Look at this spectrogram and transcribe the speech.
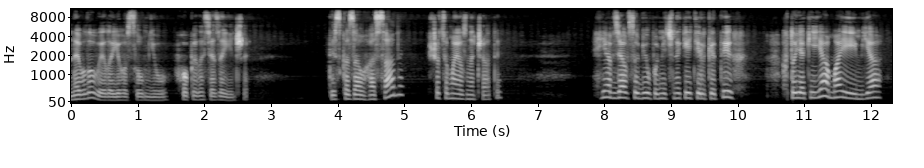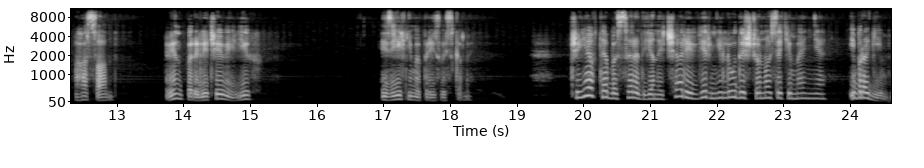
не вловила його сумніву, вхопилася за інше. Ти сказав Гасане? Що це має означати? Я взяв собі в помічники тільки тих, хто, як і я, має ім'я Гасан. Він перелічив їх із їхніми прізвиськами. Чи є в тебе серед яничарів вірні люди, що носять імення Ібрагім?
